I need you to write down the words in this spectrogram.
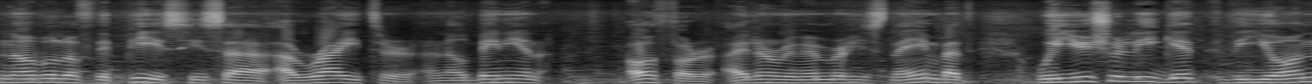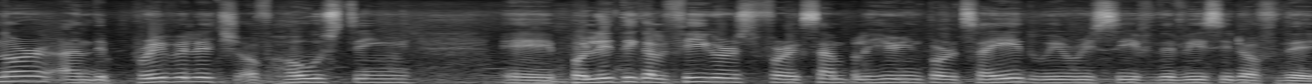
Nobel of the Peace. He's a, a writer, an Albanian author. I don't remember his name, but we usually get the honor and the privilege of hosting. Uh, political figures, for example, here in Port Said, we received the visit of the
